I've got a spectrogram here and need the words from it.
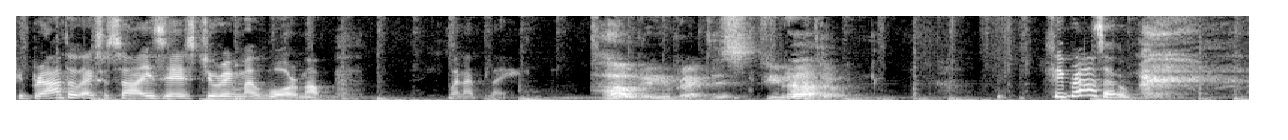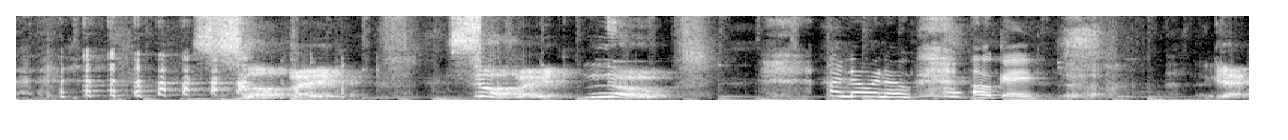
vibrato exercises during my warm-up when I play. How do you practice vibrato? Vibrato. Stop it! Stop it! No! I know, I know. Okay. Again.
